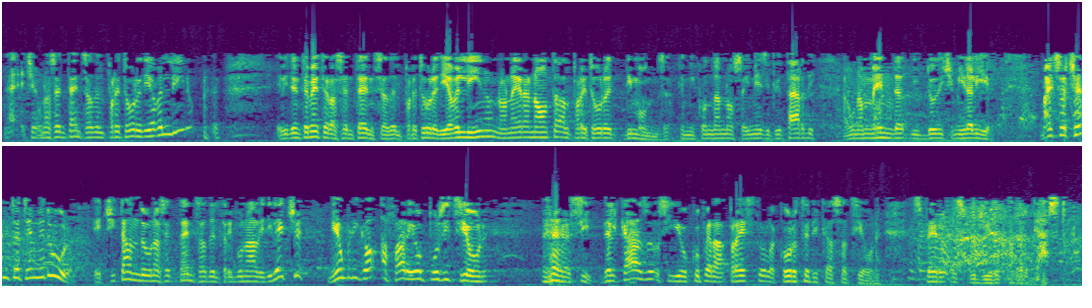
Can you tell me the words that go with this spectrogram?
Eh, c'è una sentenza del pretore di Avellino. Evidentemente la sentenza del pretore di Avellino non era nota al pretore di Monza, che mi condannò sei mesi più tardi a un'ammenda di 12.000 lire. Ma il saccente tenne duro e, citando una sentenza del tribunale di Lecce, mi obbligò a fare opposizione. Eh, sì, del caso si occuperà presto la Corte di Cassazione. Spero di sfuggire all'ergastolo.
